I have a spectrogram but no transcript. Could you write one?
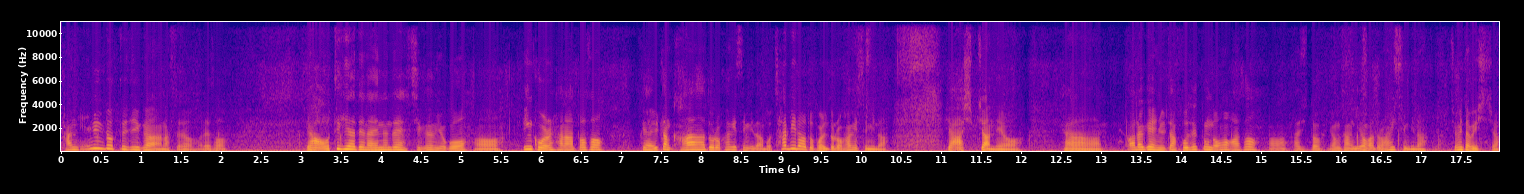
단 1도 뜨지가 않았어요. 그래서 야 어떻게 해야 되나 했는데 지금 요거 어 冰콜 하나 떠서 그냥 일단 가도록 하겠습니다. 뭐 차비라도 벌도록 하겠습니다. 야 쉽지 않네요. 자 빠르게 일단 고색동 넘어가서 어, 다시 또 영상 이어가도록 하겠습니다. 좀 이따 뵈시죠.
